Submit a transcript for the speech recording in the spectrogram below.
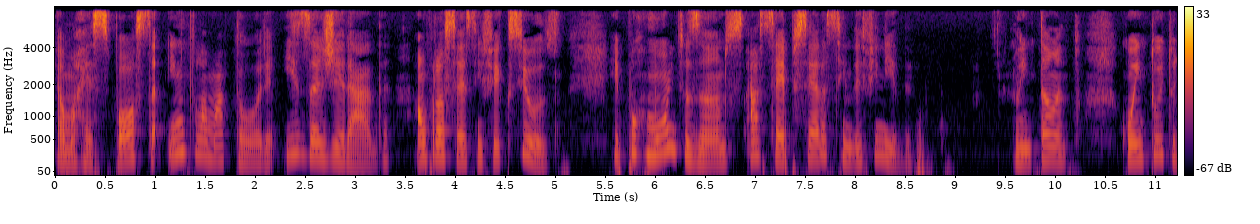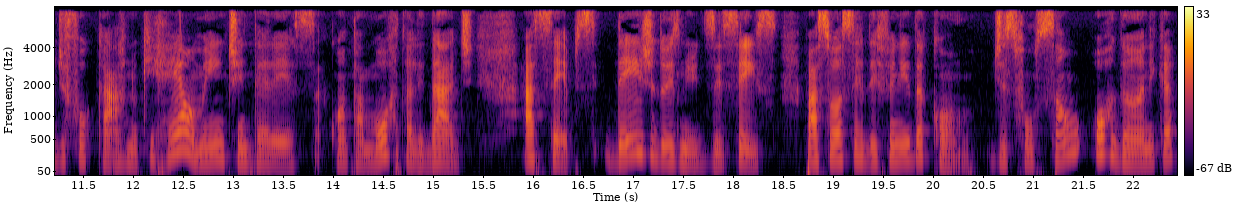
é uma resposta inflamatória exagerada a um processo infeccioso, e por muitos anos a sepse era assim definida. No entanto, com o intuito de focar no que realmente interessa quanto à mortalidade, a sepse, desde 2016, passou a ser definida como disfunção orgânica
